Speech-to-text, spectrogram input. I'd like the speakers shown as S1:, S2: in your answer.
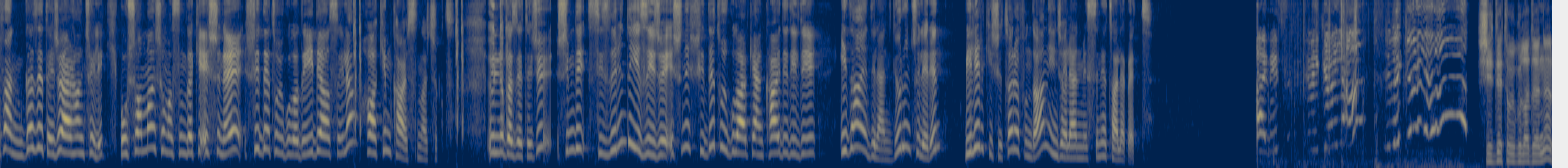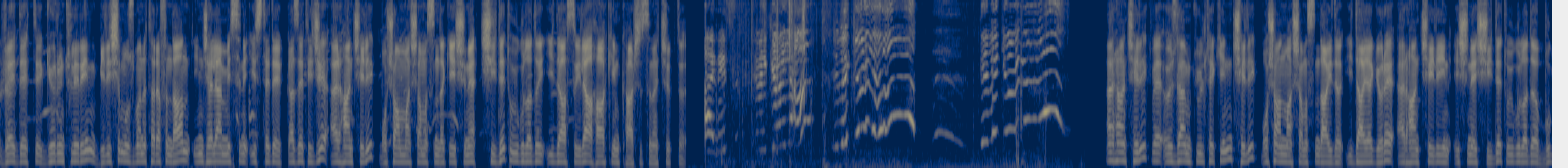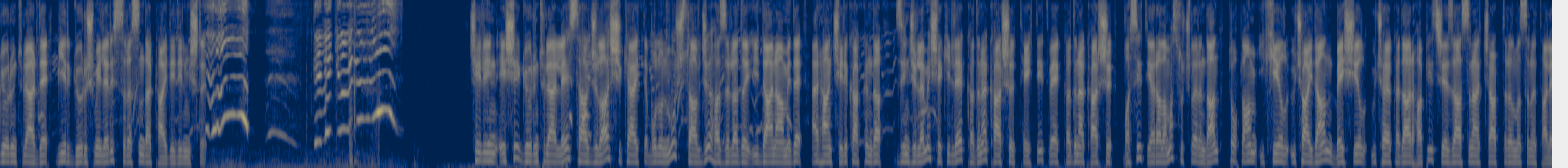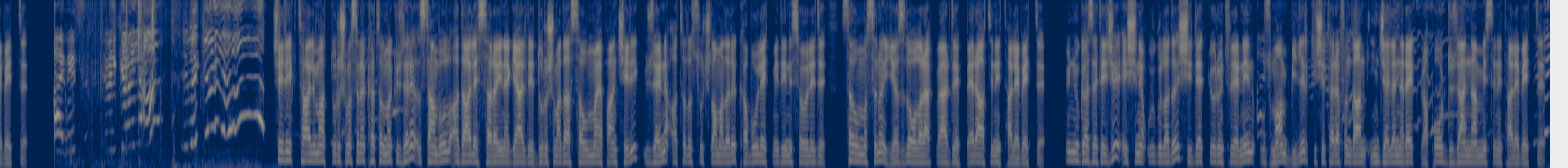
S1: Efendim gazeteci Erhan Çelik boşanma aşamasındaki eşine şiddet uyguladığı iddiasıyla hakim karşısına çıktı. Ünlü gazeteci şimdi sizlerin de izleyeceği eşine şiddet uygularken kaydedildiği iddia edilen görüntülerin bilirkişi tarafından incelenmesini talep etti.
S2: Ailesi. Evet öyle ha. Evet öyle ha.
S3: Şiddet uyguladığını reddetti. Görüntülerin bilişim uzmanı tarafından incelenmesini istedi. Gazeteci Erhan Çelik boşanma aşamasındaki eşine şiddet uyguladığı iddiasıyla hakim karşısına çıktı.
S2: Ailesi. Evet öyle ha. Evet öyle ha. Demek öyle ha.
S3: Erhan Çelik ve Özlem Gültekin Çelik boşanma aşamasındaydı. İddiaya göre Erhan Çelik'in eşine şiddet uyguladığı bu görüntülerde bir görüşmeleri sırasında kaydedilmişti.
S2: Demek öyle ha.
S3: Çelik'in eşi görüntülerle savcılığa şikayette bulunmuş. Savcı hazırladığı iddianamede Erhan Çelik hakkında zincirleme şekilde kadına karşı tehdit ve kadına karşı basit yaralama suçlarından toplam 2 yıl 3 aydan 5 yıl 3 aya kadar hapis cezasına çarptırılmasını talep etti.
S2: Ailesi. Evet öyle ha. Evet öyle ha.
S3: Çelik talimat duruşmasına katılmak üzere İstanbul Adalet Sarayı'na geldi. Duruşmada savunma yapan Çelik üzerine atılı suçlamaları kabul etmediğini söyledi. Savunmasını yazılı olarak verdi. Beraatini talep etti. Ünlü gazeteci eşine uyguladığı şiddet görüntülerinin uzman bilirkişi tarafından incelenerek rapor düzenlenmesini talep etti.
